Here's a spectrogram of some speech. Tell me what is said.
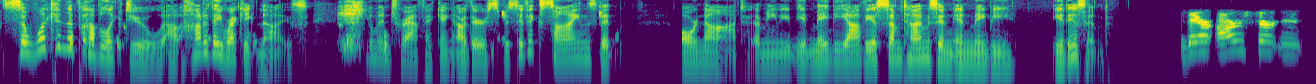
So, what can the public do? Uh, how do they recognize human trafficking? Are there specific signs that, or not? I mean, it, it may be obvious sometimes, and, and maybe it isn't. There are certain,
